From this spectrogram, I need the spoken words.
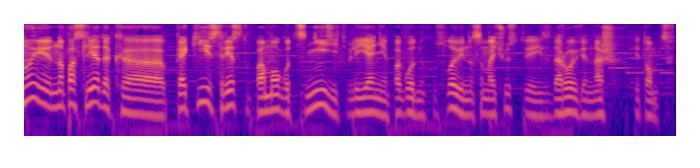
Ну и напоследок, э, какие средства помогут снизить влияние погодных условий на самочувствие и здоровье наших питомцев?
